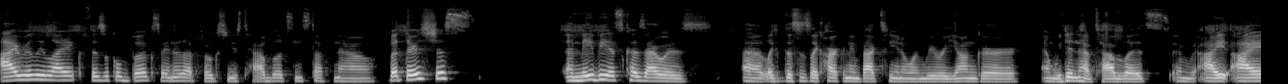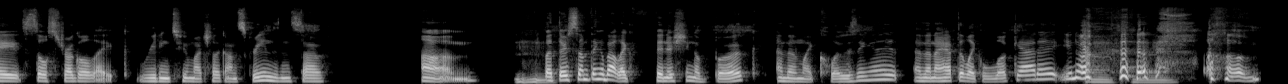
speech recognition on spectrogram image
I really like physical books. I know that folks use tablets and stuff now, but there's just, and maybe it's because I was uh, like, this is like harkening back to you know when we were younger and we didn't have tablets, and I I still struggle like reading too much like on screens and stuff. Um, mm-hmm. but there's something about like finishing a book and then like closing it, and then I have to like look at it, you know. Mm-hmm. um,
